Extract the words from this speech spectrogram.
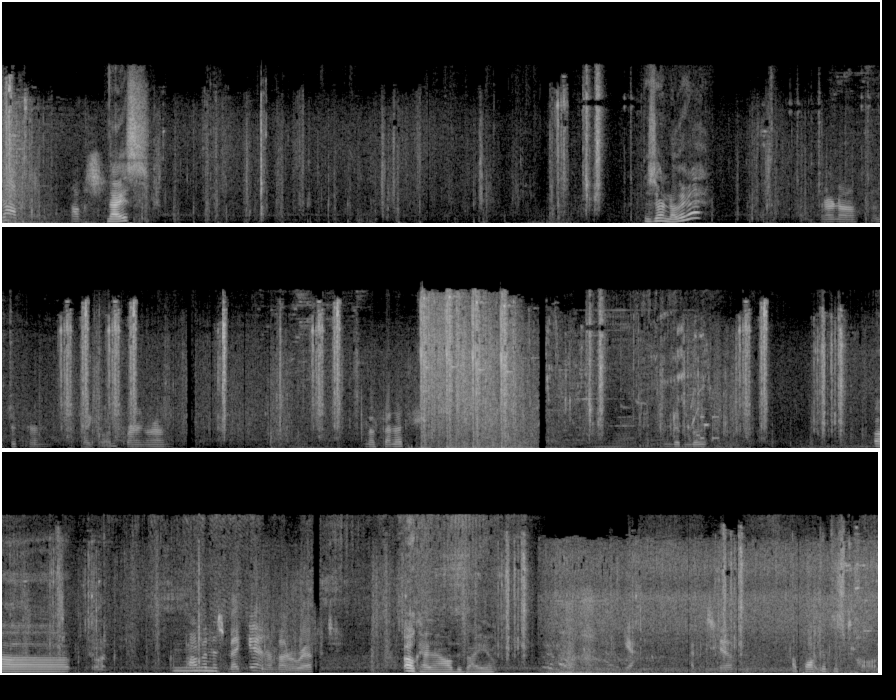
Knock! Knocks. Nice. Is there another guy? I don't know. I'm just him, like, running around. I'm gonna finish. Good loot. Uh. I'm popping mm, this medkit and I'm on a rift. Okay, then I'll be by you. Yeah, I have two. I'll pocket this pot.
